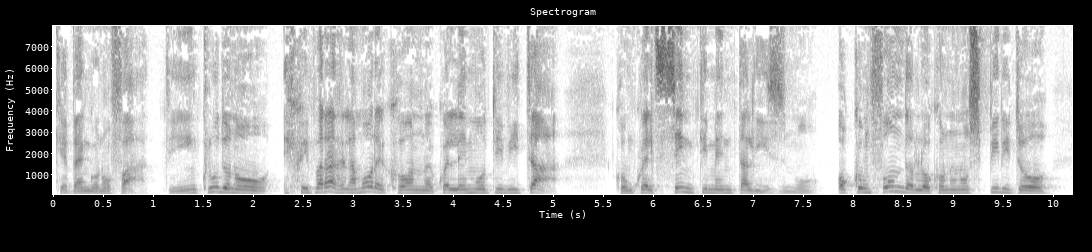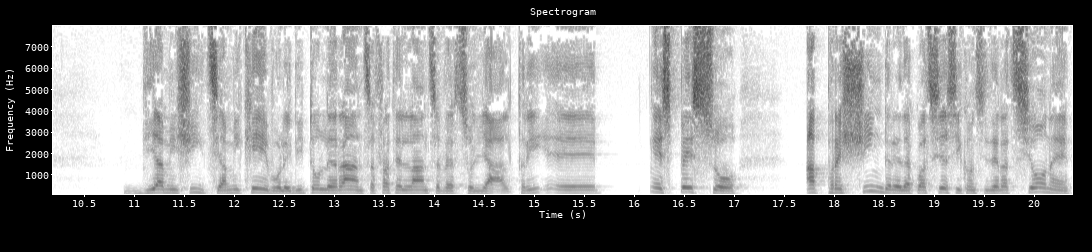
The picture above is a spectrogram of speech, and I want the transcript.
che vengono fatti includono equiparare l'amore con quell'emotività, con quel sentimentalismo o confonderlo con uno spirito di amicizia amichevole, di tolleranza, fratellanza verso gli altri e, e spesso a prescindere da qualsiasi considerazione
